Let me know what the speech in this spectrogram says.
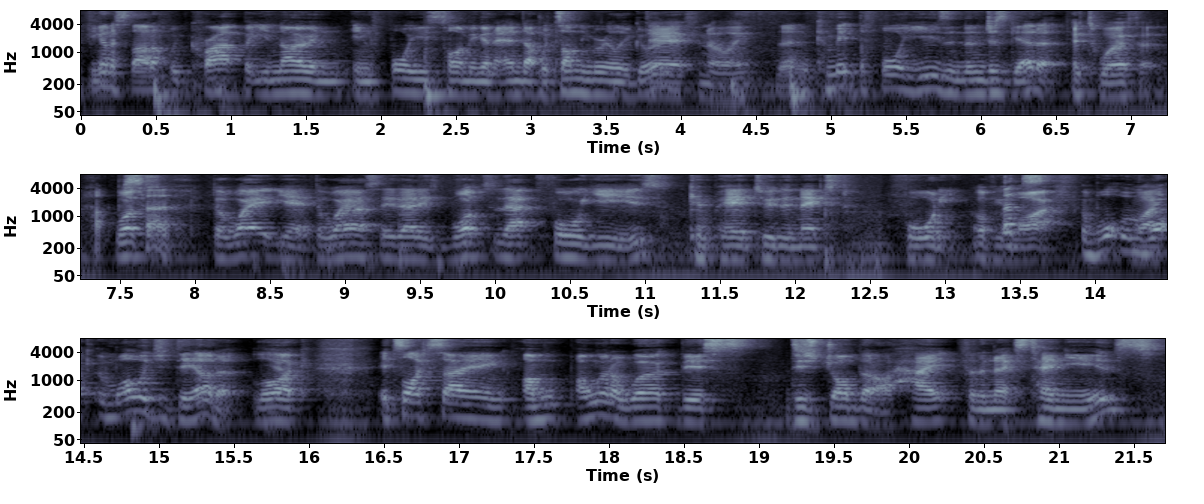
if you're going to start off with crap, but you know in, in four years' time you're going to end up with something really good, Definitely. then commit the four years and then just get it. It's worth it. 100%. What's the way? Yeah, the way I see that is what's that four years compared to the next forty of your That's, life. And, what, Like- what, and why would you doubt it? Like, it's like saying I'm I'm going to work this this job that I hate for the next ten years,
